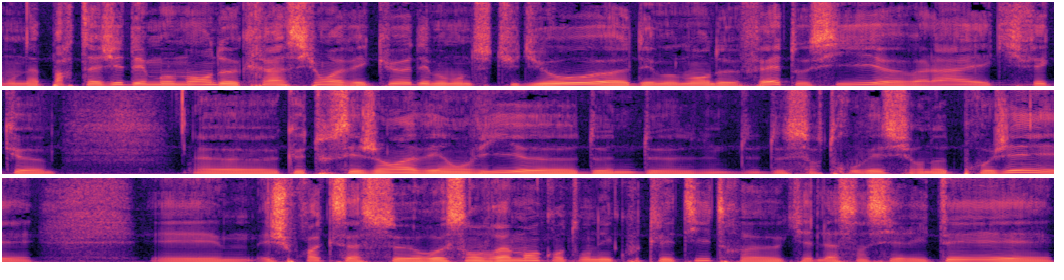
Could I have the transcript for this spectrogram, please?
on a partagé des moments de création avec eux, des moments de studio, euh, des moments de fête aussi, euh, voilà, et qui fait que euh, que tous ces gens avaient envie euh, de, de- de- de se retrouver sur notre projet. Et, et- je crois que ça se ressent vraiment quand on écoute les titres, euh, qu'il y a de la sincérité. Et,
